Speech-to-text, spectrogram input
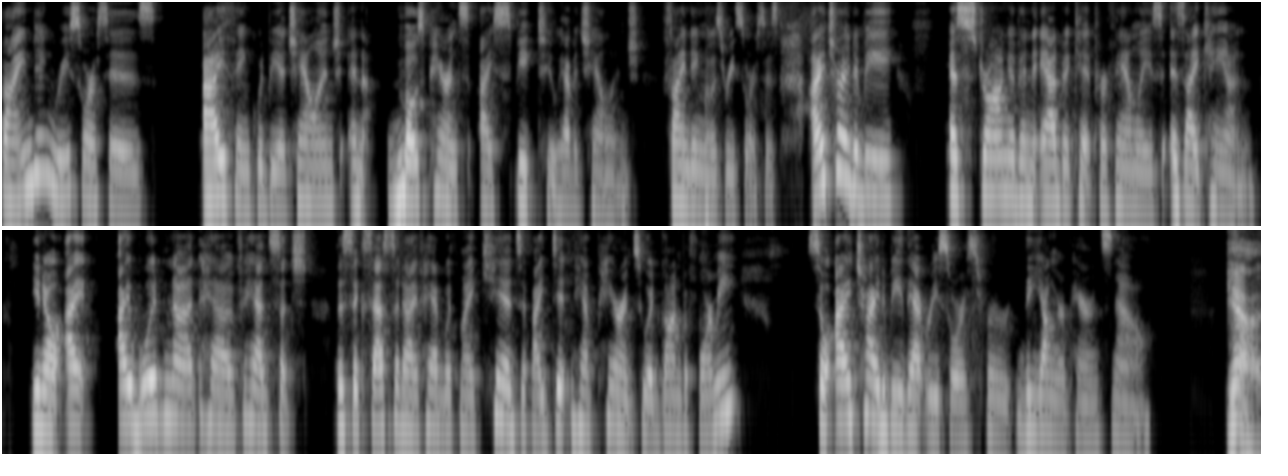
finding resources, I think, would be a challenge. And most parents I speak to have a challenge finding those resources. I try to be as strong of an advocate for families as I can. You know, I I would not have had such the success that I've had with my kids if I didn't have parents who had gone before me. So I try to be that resource for the younger parents now. yeah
